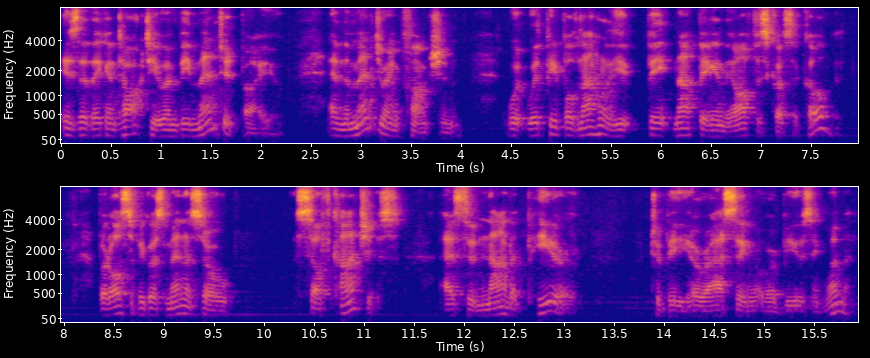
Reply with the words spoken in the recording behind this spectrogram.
is that they can talk to you and be mentored by you and the mentoring function with, with people not only be, not being in the office because of COVID, but also because men are so self-conscious as to not appear to be harassing or abusing women,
